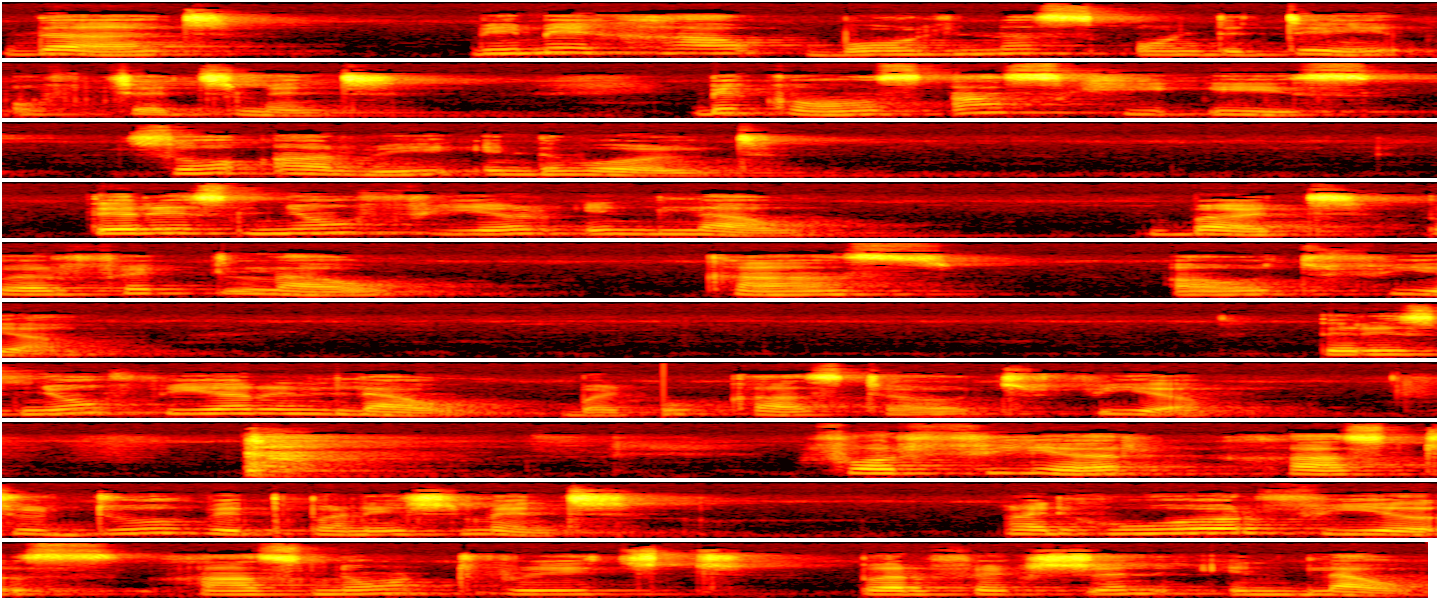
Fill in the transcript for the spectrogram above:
that we may have boldness on the day of judgment, because as He is, so are we in the world. There is no fear in love, but perfect love casts out fear. There is no fear in love, but cast out fear. For fear has to do with punishment, and whoever fears has not reached perfection in love.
